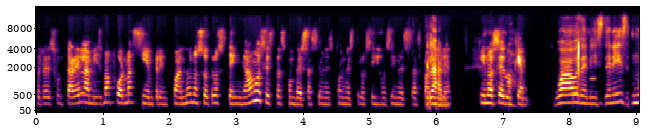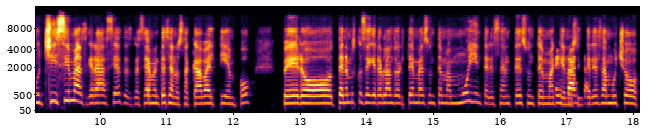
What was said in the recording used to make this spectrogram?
resultar en la misma forma siempre en cuando nosotros tengamos estas conversaciones con nuestros hijos y nuestras familias y nos eduquemos. Wow, Denise. Denise, muchísimas gracias. Desgraciadamente se nos acaba el tiempo, pero tenemos que seguir hablando del tema. Es un tema muy interesante, es un tema que nos interesa mucho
